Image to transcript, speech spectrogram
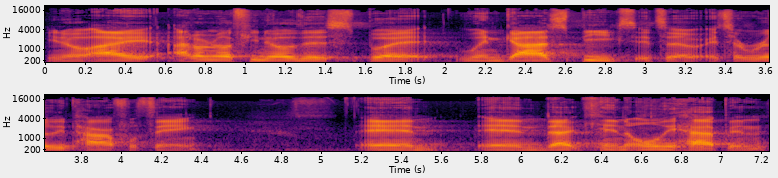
You know, I, I don't know if you know this, but when God speaks, it's a, it's a really powerful thing. And, and that can only happen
